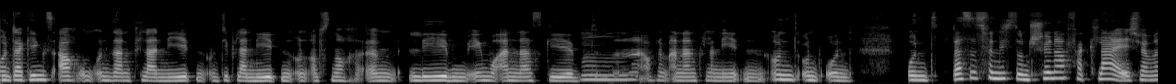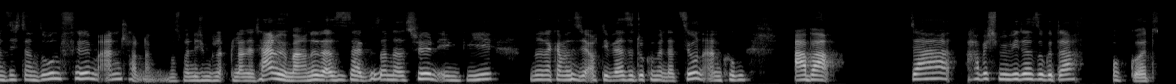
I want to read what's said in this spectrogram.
Und da ging es auch um unseren Planeten und die Planeten und ob es noch ähm, Leben irgendwo anders gibt, Mhm. äh, auf einem anderen Planeten und, und, und. Und das ist, finde ich, so ein schöner Vergleich, wenn man sich dann so einen Film anschaut. Dann muss man nicht im Pla- Planetarium machen, ne? Das ist halt besonders schön irgendwie. Ne? Da kann man sich auch diverse Dokumentationen angucken. Aber da habe ich mir wieder so gedacht, oh Gott,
